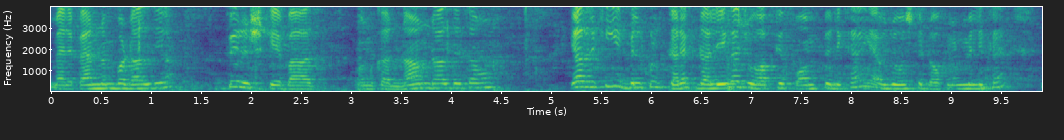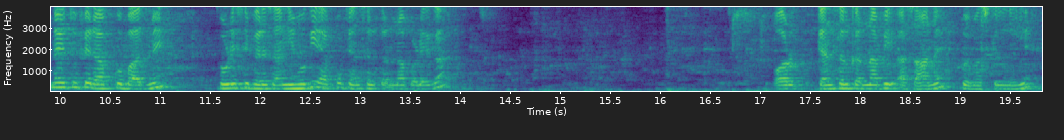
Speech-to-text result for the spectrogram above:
मैंने पैन नंबर डाल दिया। फिर इसके बाद उनका नाम डाल देता हूँ। याद रखिए ये बिल्कुल करेक्ट डालिएगा जो आपके फॉर्म पे लिखा है या जो उसके डॉक्यूमेंट में लिखा है। नहीं तो फिर आपको बाद में थोड़ी सी परेशानी होगी, आपको कैंसिल करना पड़ेगा। और कैंसिल करना भी आसान है, कोई मुश्किल नहीं है।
